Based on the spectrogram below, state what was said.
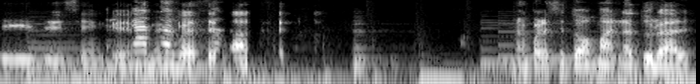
Sí, que me el parece más, me parece todo más natural.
